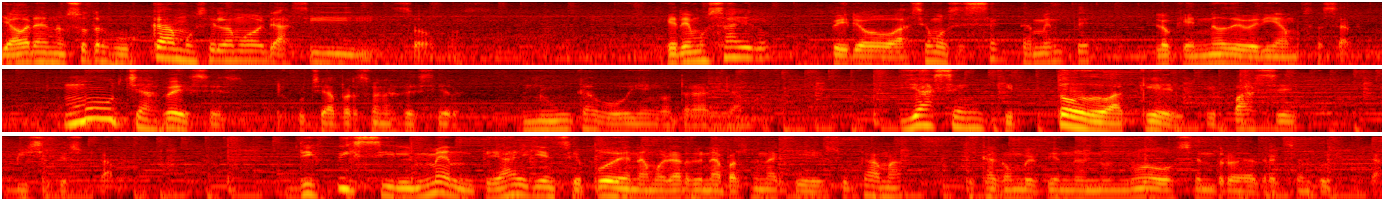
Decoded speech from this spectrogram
Y ahora nosotros buscamos el amor, así somos. Queremos algo, pero hacemos exactamente lo que no deberíamos hacer. Muchas veces escuché a personas decir, nunca voy a encontrar el amor. Y hacen que todo aquel que pase visite su cama. Difícilmente alguien se puede enamorar de una persona que su cama se está convirtiendo en un nuevo centro de atracción turística.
